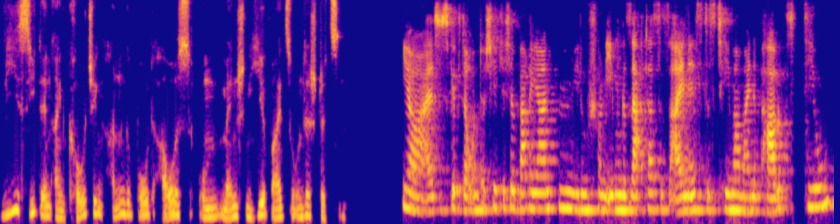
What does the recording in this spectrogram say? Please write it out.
Wie sieht denn ein Coaching-Angebot aus, um Menschen hierbei zu unterstützen? Ja, also es gibt da unterschiedliche Varianten, wie du schon eben gesagt hast. Das eine ist das Thema meine Paarbeziehung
